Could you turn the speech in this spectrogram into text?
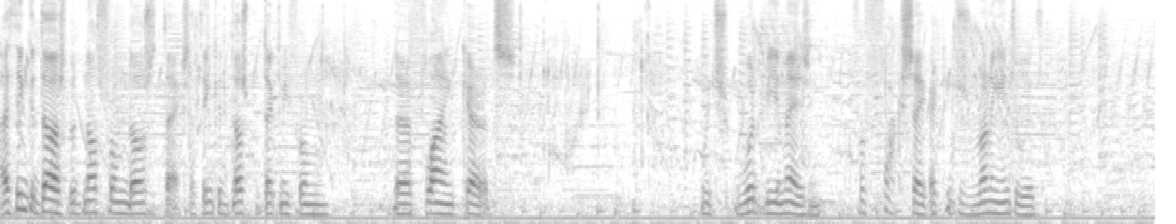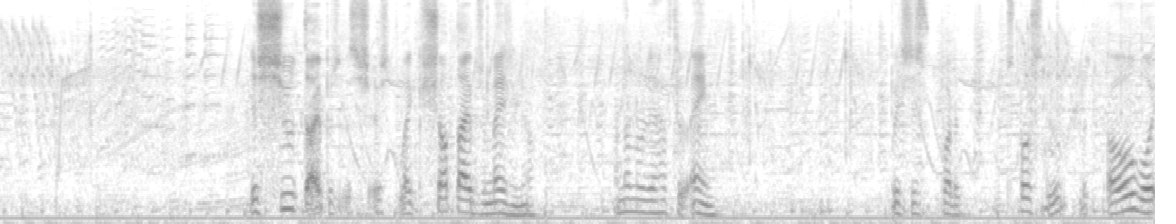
I think it does, but not from those attacks. I think it does protect me from the flying carrots. Which would be amazing. For fuck's sake, I keep just running into it. The shoot type is, is like shot type is amazing though. I don't really have to aim. Which is what it's supposed to do. But oh boy.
